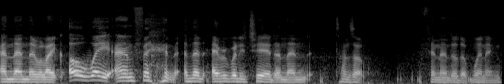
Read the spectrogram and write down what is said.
and then they were like, "Oh wait, and Finn," and then everybody cheered, and then turns out Finn ended up winning.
